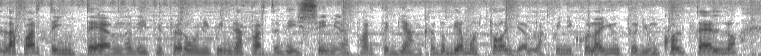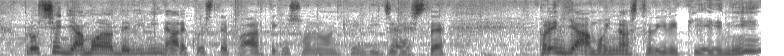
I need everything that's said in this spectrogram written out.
La parte interna dei peperoni, quindi la parte dei semi, la parte bianca, dobbiamo toglierla, quindi con l'aiuto di un coltello procediamo ad eliminare queste parti che sono anche indigeste. Prendiamo i nostri ripieni,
